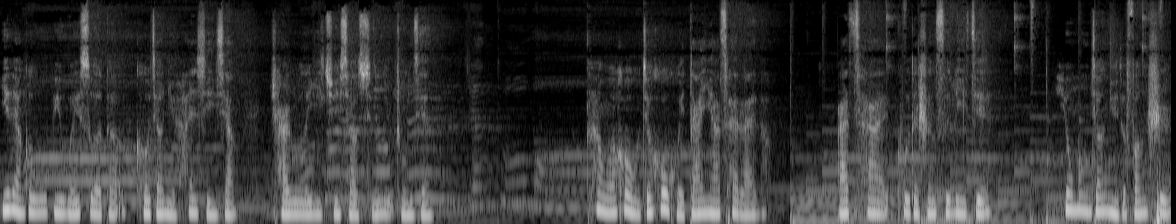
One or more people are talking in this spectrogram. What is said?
以两个无比猥琐的抠脚女汉形象，插入了一群小情侣中间。看完后我就后悔答应阿菜来了，阿菜哭得声嘶力竭，用孟姜女的方式，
